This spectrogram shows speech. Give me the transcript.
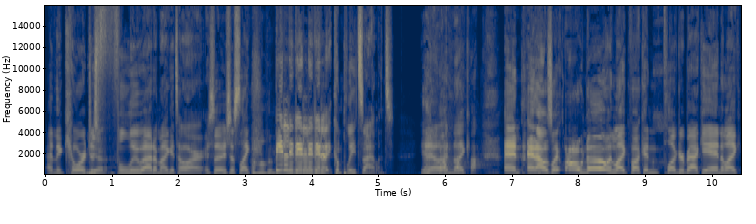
And the cord just Yeah. flew out of my guitar. So it's just like oh, diddle-diddle-diddle, complete silence you know, and like, and and I was like, oh no, and like fucking plugged her back in, and like,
